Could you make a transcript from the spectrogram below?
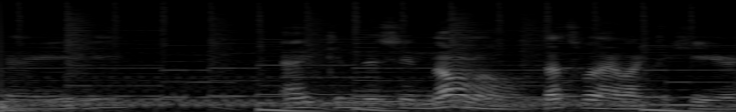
Okay. Egg condition normal. That's what I like to hear.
